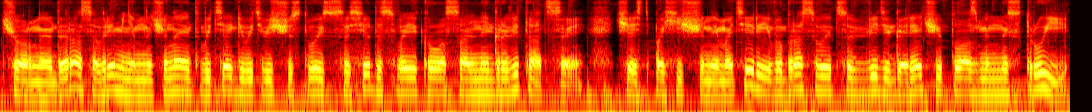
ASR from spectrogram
Черная дыра со временем начинает вытягивать вещество из соседа своей колоссальной гравитацией. Часть похищенной материи выбрасывается в виде горячей плазменной струи,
